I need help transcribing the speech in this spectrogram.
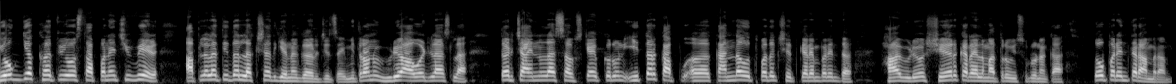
योग्य खत व्यवस्थापनाची वेळ आपल्याला तिथं लक्षात घेणं गरजेचं आहे. मित्रांनो व्हिडिओ आवडला असला तर चॅनलला सबस्क्राईब करून इतर काप कांदा उत्पादक शेतकऱ्यांपर्यंत हा व्हिडिओ शेअर करायला मात्र विसरू नका. तोपर्यंत रामराम.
